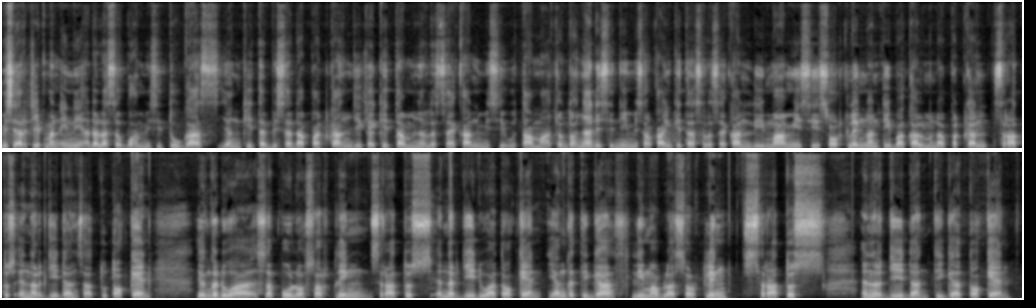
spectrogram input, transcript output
Misi achievement ini adalah sebuah misi tugas yang kita bisa dapatkan jika kita menyelesaikan misi utama. Contohnya di sini misalkan kita selesaikan 5 misi short link nanti bakal mendapatkan 100 energi dan satu token. Yang kedua 10 short link 100 energi 2 token. Yang ketiga 15 short link 100 energi dan 3 token.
